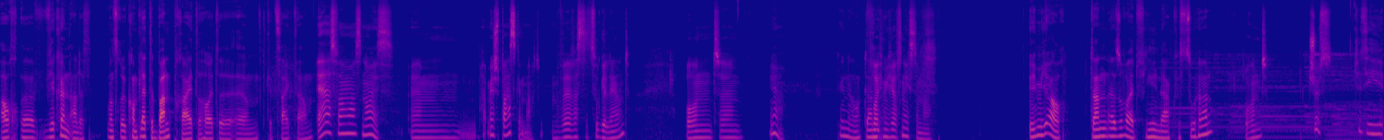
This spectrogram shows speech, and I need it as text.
auch, äh, wir können alles. Unsere komplette Bandbreite heute ähm, gezeigt haben. Ja, es war mal was Neues. Ähm, hat mir Spaß gemacht. Habe was dazu gelernt. Und ähm, ja, Genau, dann freue ich mich aufs nächste Mal. ich mich auch. Dann äh, soweit. Vielen Dank fürs Zuhören. Und tschüss. Tschüssi.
